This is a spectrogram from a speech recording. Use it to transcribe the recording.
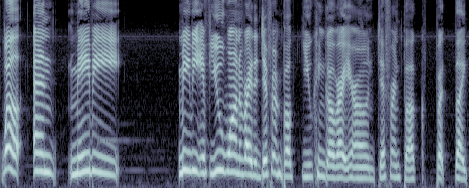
Well, and maybe maybe if you want to write a different book, you can go write your own different book, but like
